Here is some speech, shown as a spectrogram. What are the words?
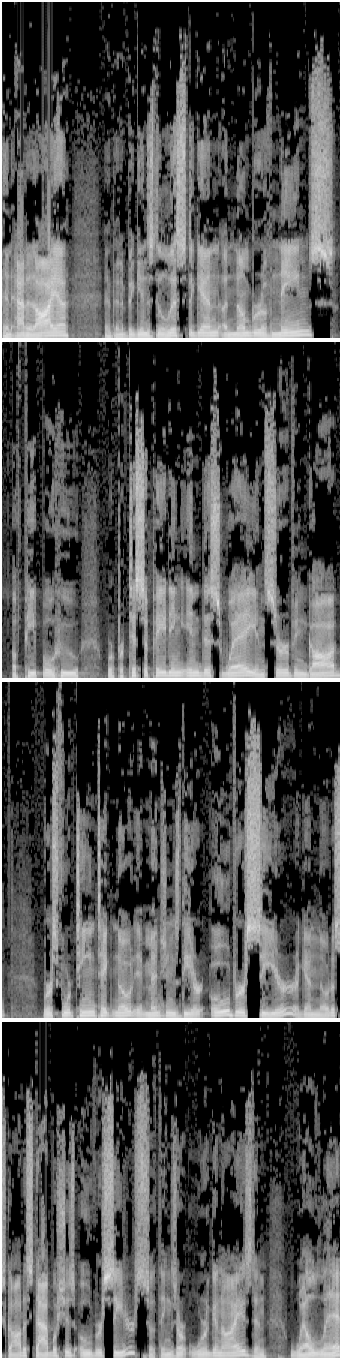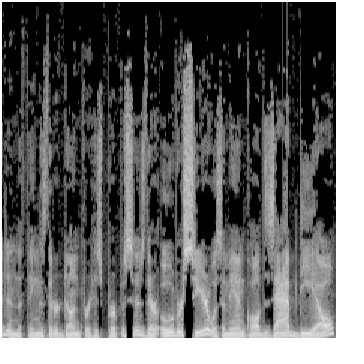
And Adadiah, and then it begins to list again a number of names of people who were participating in this way and serving God. Verse 14, take note, it mentions the overseer. Again, notice God establishes overseers, so things are organized and well led in the things that are done for his purposes. Their overseer was a man called Zabdiel,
